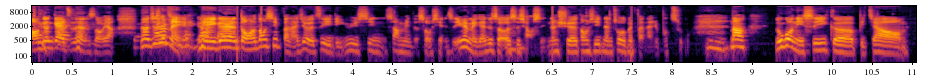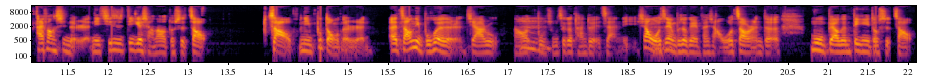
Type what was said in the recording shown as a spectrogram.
好像跟盖茨很熟一样。没有，就是每每个人懂的东西本来就有自己领域性上面的受限制，因为每个人就只有二十四小时，能学的东西、能做的东西本来就不足。嗯，那如果你是一个比较开放性的人，你其实第一个想到的都是找找你不懂的人，呃，找你不会的人加入，然后补足这个团队的战力。像我之前不是有跟你分享，我找人的目标跟定义都是找。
